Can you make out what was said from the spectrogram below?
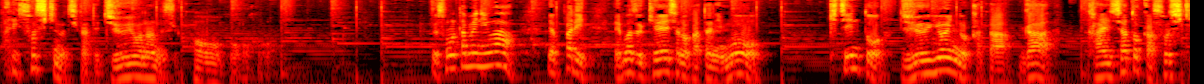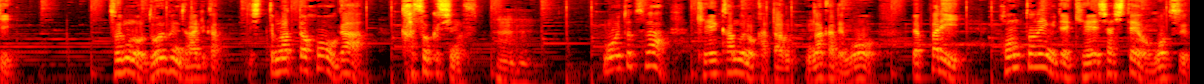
ぱり組織の力って重要なんですよ。ほうほうほで、そのためには、やっぱり、えまず経営者の方にも、きちんと従業員の方が会社とか組織、そういうものをどういうふうに捉えるかって知ってもらった方が加速します。う。うんうん。もう一つは、経営幹部の方の中でも、やっぱり、本当の意味で経営者視点を持つ。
